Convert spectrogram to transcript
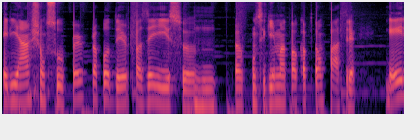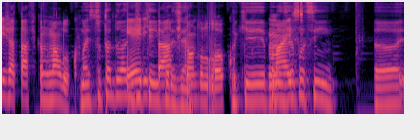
Ele acha um super pra poder fazer isso Uhum. pra conseguir matar o Capitão Pátria. Ele já tá ficando maluco. Mas tu tá do lado de Ele quem, tá por exemplo? ficando louco. Porque, por Mas- exemplo, assim. Ah,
